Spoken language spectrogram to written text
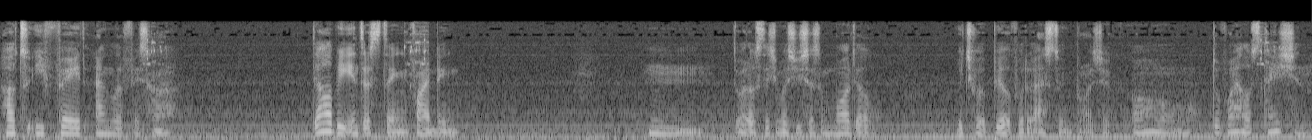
How to evade anglerfish, huh? That'll be interesting finding. Hmm. The White Station was used as a model, which were built for the Ash Twin project. Oh, the White Station.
